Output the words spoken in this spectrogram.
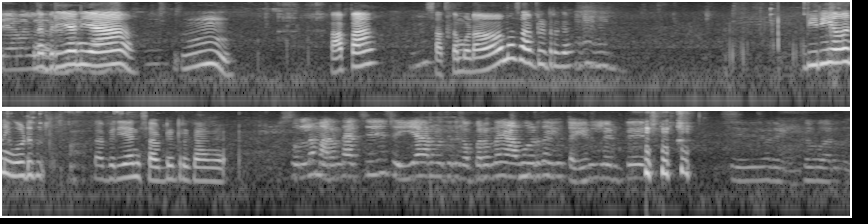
தேவையில்ல. பிரியாணியா? ம். பாப்பா சத்தம் போடாமல் சாப்பிட்டுட்டு இருக்கேன் பிரியாணி ஓடுது. பிரியாணி சாப்பிட்டுட்டு இருக்காங்க சொல்ல மறந்தாச்சு செய்ய ஆரம்பிச்சதுக்கு அப்புறம் தான் ஞாபகம் வருது. ஐயோ தயிர் இல்லைன்ட்டு. எங்க போறது?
